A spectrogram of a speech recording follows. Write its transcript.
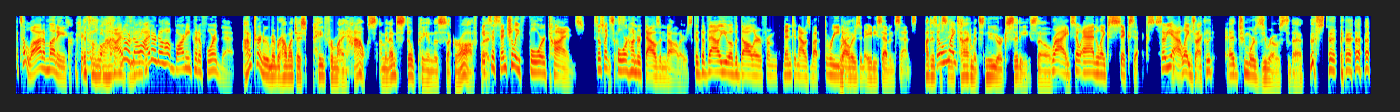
That's a lot of money. It's a lot I don't know. I don't know how Barney could afford that. I'm trying to remember how much I paid for my house. I mean, I'm still paying this sucker off, but it's essentially four times. So it's like four hundred thousand dollars because the value of a dollar from then to now is about three dollars and eighty seven cents. but at so, the same like- time, it's New York City. So Right. So add like six x. So yeah, like exactly. Add two more zeros to that.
